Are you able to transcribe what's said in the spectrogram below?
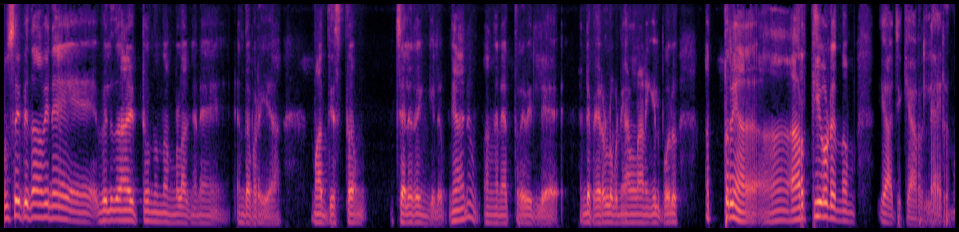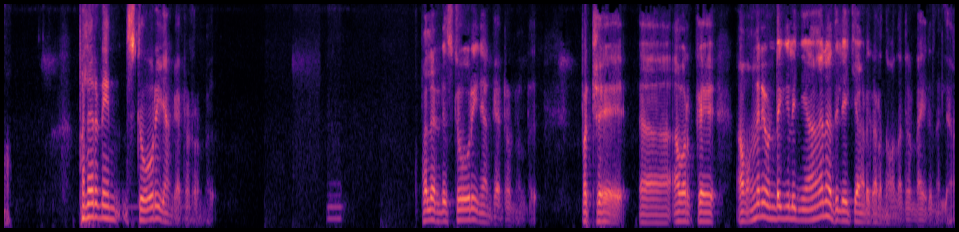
ഔസ്യപിതാവിനെ വലുതായിട്ടൊന്നും നമ്മളങ്ങനെ എന്താ പറയുക മാധ്യസ്ഥം ചിലരെങ്കിലും ഞാനും അങ്ങനെ അത്ര വലിയ എന്റെ പേരുള്ള പുണ്യാളനാണെങ്കിൽ പോലും അത്ര ആർത്തിയോടൊന്നും യാചിക്കാറില്ലായിരുന്നു. പലരുടെയും സ്റ്റോറി ഞാൻ കേട്ടിട്ടുണ്ട്. പലരുടെ സ്റ്റോറി ഞാൻ കേട്ടിട്ടുണ്ട്. പക്ഷേ അവർക്ക് അങ്ങനെ ഉണ്ടെങ്കിൽ ഞാൻ അതിലേക്ക് അങ്ങോട്ട് കടന്നു വന്നിട്ടുണ്ടായിരുന്നില്ല.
